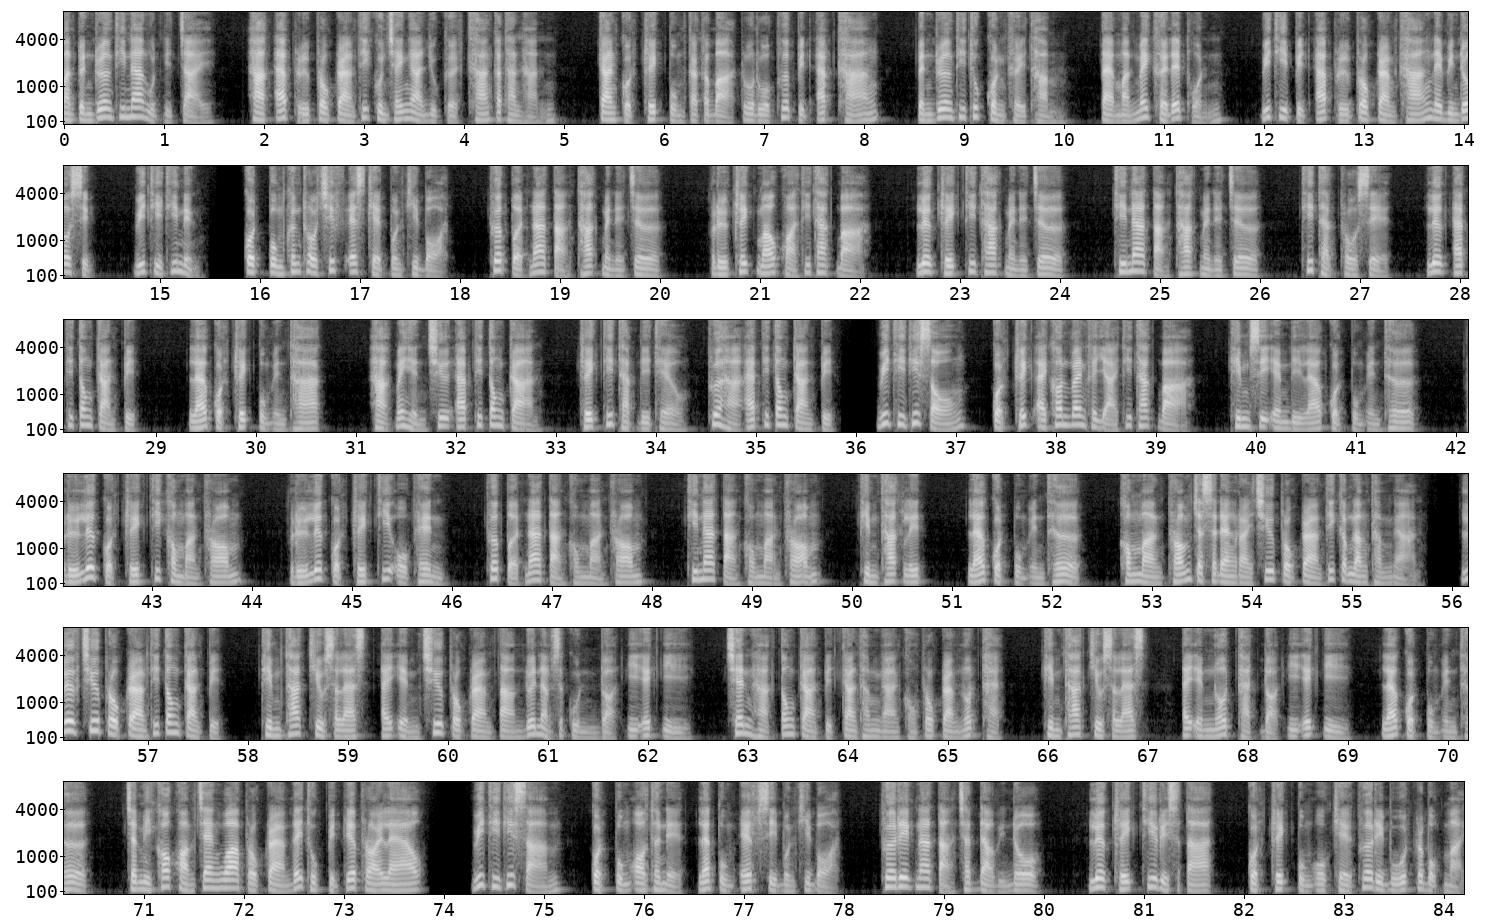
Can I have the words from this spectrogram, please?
มันเป็นเรื่องที่น่าหงุดหงิดใจ หากแอปหรือโปรแกรมที่คุณใช้งานอยู่เกิดค้างกระทันหัน การกดคลิกปุ่มกากบาทรัวๆเพื่อปิดแอปค้าง เป็นเรื่องที่ทุกคนเคยทำ แต่มันไม่เคยได้ผล วิธีปิดแอปหรือโปรแกรมค้างใน Windows 10 วิธีที่ 1 กดปุ่ม Ctrl Shift Escape บนคีย์บอร์ด เพื่อเปิดหน้าต่าง Task Manager หรือคลิกเมาส์ขวาที่ Task Bar เลือกคลิกที่ Task Manager ที่หน้าต่าง Task Manager ที่แท็บ Process เลือกแอปที่ต้องการปิด แล้วกดคลิกปุ่ม End Task หากไม่เห็นชื่อแอปที่ต้องการ คลิกที่แท็บ Detail เพื่อหาแอปที่ต้องการปิด วิธีที่ 2 กดคลิกไอคอนแว่นขยายที่ทักบาร์พิมพ์ cmd แล้วกดปุ่ม enter หรือเลือกกดคลิกที่ command prompt หรือเลือกกดคลิกที่ open เพื่อเปิดหน้าต่าง command prompt ที่หน้าต่าง command prompt พิมพ์ทัก list แล้วกดปุ่ม enter command prompt จะแสดงรายชื่อโปรแกรมที่กำลังทำงาน เลือกชื่อโปรแกรมที่ต้องการปิด พิมพ์ทัก q im ชื่อโปรแกรมตามด้วยนามสกุล .exe เช่นหากต้องการปิดการทำงานของโปรแกรม Notepad พิมพ์ทัก q im notepad.exe แล้วกดปุ่ม enter จะมีข้อความแจ้งว่าโปรแกรมได้ถูกปิดเรียบร้อยแล้ว วิธีที่ 3 กดปุ่ม alternate และปุ่ม F4 บนคีย์บอร์ด เพื่อเรียกหน้าต่างชัดดาววินโดว์เลือกคลิกที่ restart กดคลิกปุ่มโอเคเพื่อรีบูตระบบใหม่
